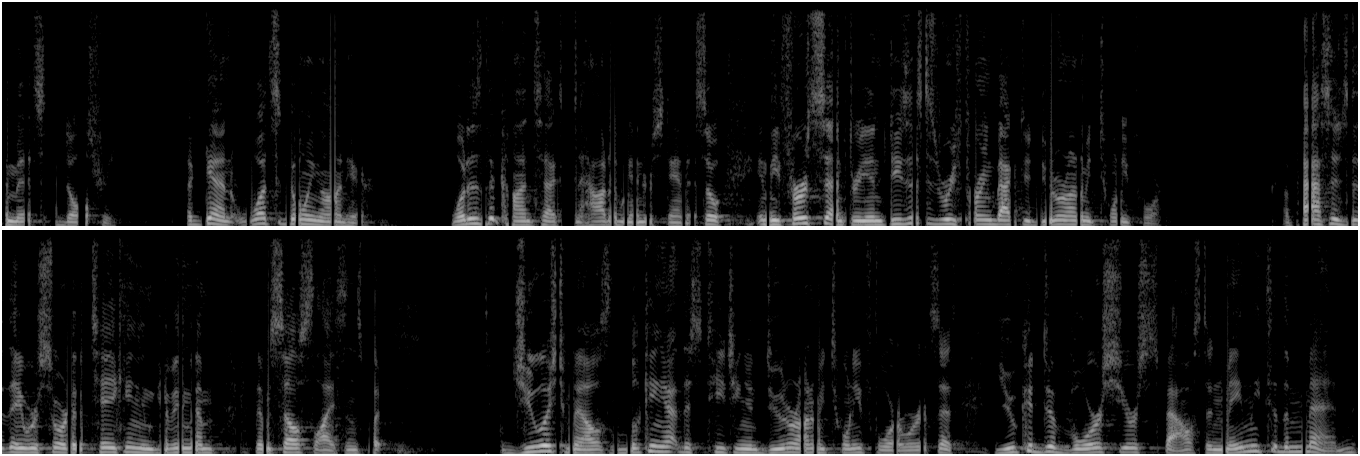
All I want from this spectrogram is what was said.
commits adultery. Again, what's going on here? What is the context and how do we understand it? So, in the first century, and Jesus is referring back to Deuteronomy 24, a passage that they were sort of taking and giving them themselves license. But Jewish males looking at this teaching in Deuteronomy 24, where it says you could divorce your spouse, and mainly to the men,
